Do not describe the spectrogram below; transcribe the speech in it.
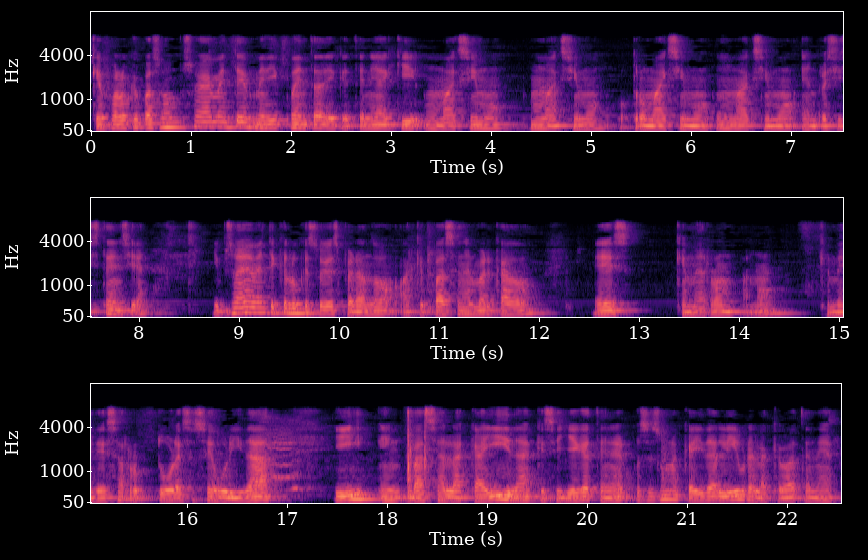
¿qué fue lo que pasó? pues obviamente me di cuenta de que tenía aquí un máximo un máximo otro máximo un máximo en resistencia y pues obviamente que lo que estoy esperando a que pase en el mercado es que me rompa, ¿no? Que me dé esa ruptura, esa seguridad y en base a la caída que se llegue a tener, pues es una caída libre la que va a tener.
